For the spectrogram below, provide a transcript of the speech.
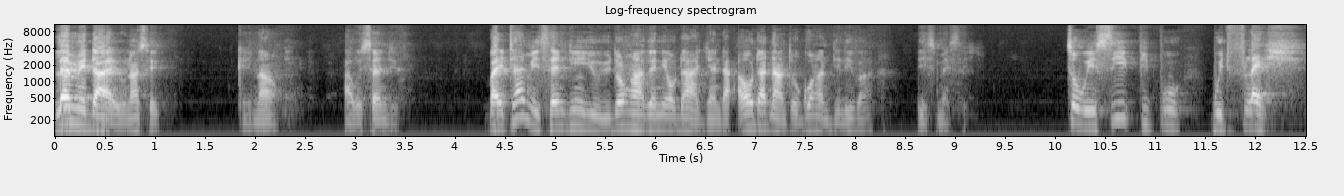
Let me die, you will not say, Okay, now I will send you. By the time he's sending you, you don't have any other agenda other than to go and deliver this message. So we see people with flesh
